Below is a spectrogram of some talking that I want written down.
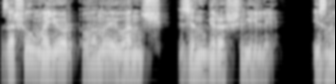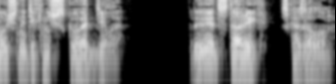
зашел майор Вано Иванович Зенберашвили из научно-технического отдела. «Привет, старик», — сказал он.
